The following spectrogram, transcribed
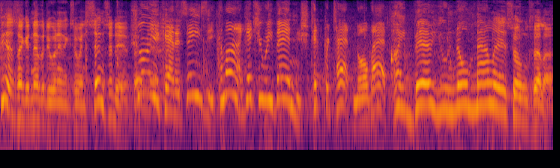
Yes, I could never do anything so insensitive. Sure you can. It's easy. Come on, get your revenge. Tit for tat and all that. I bear you no malice, old fella.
